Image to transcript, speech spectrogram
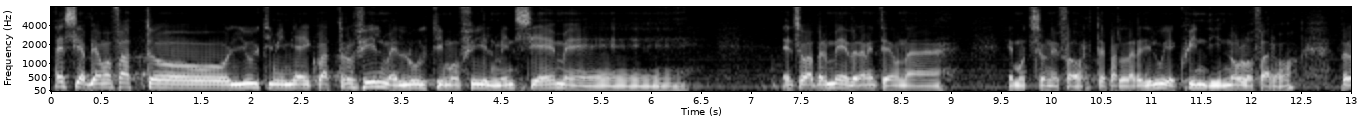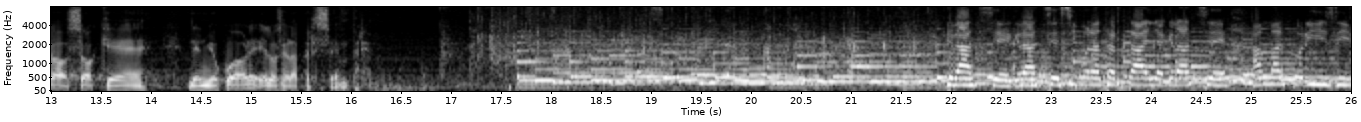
Eh sì, abbiamo fatto gli ultimi miei quattro film e l'ultimo film insieme. E, insomma, per me è veramente una emozione forte parlare di lui e quindi non lo farò, però so che è nel mio cuore e lo sarà per sempre. Grazie, grazie Simona Tartaglia, grazie a Marco Risi.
